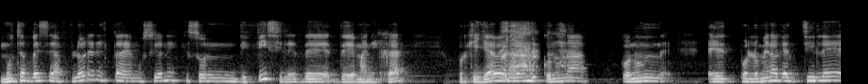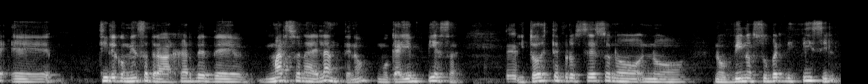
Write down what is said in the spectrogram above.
muchas veces afloran estas emociones que son difíciles de, de manejar, porque ya veníamos con una, con un, eh, por lo menos acá en Chile, eh, Chile comienza a trabajar desde marzo en adelante, ¿no? Como que ahí empieza. Sí. Y todo este proceso no, no- nos vino súper difícil,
